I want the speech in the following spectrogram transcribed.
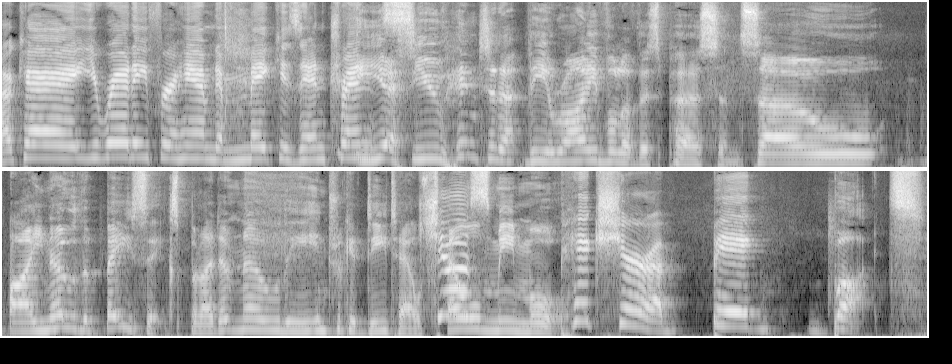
Okay, you ready for him to make his entrance? Yes, you hinted at the arrival of this person, so I know the basics, but I don't know the intricate details. Tell me more. Picture a big butt.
